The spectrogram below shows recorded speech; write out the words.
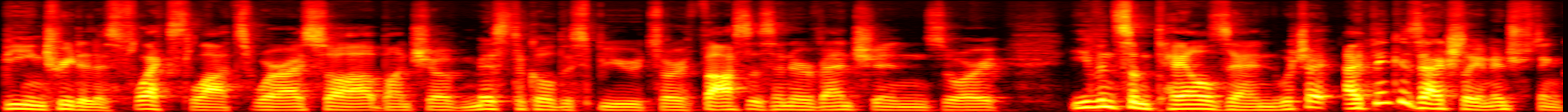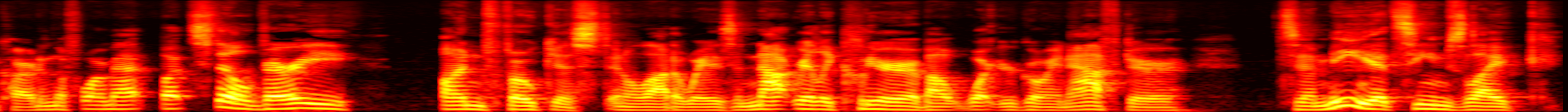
being treated as flex slots where I saw a bunch of mystical disputes or Thassa's interventions or even some Tale's End, which I, I think is actually an interesting card in the format, but still very unfocused in a lot of ways and not really clear about what you're going after. To me, it seems like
